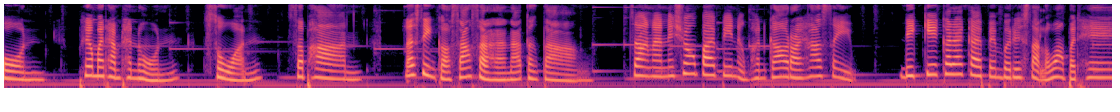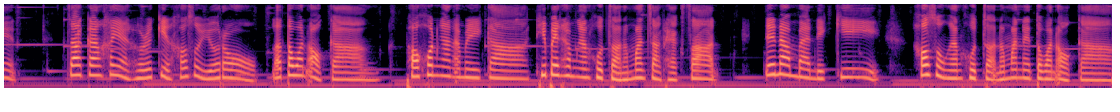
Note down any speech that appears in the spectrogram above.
คน เพื่อมาทำถนน สวน สะพาน และสิ่งก่อสร้างสาธารณะต่างๆ จากนั้นในช่วงปลายปี 1950 ดิกกี้ก็ได้กลายเป็นบริษัทระหว่างประเทศ จากการขยายธุรกิจเข้าสู่ยุโรป และตะวันออกกลาง เพราะคนงานอเมริกาที่ไปทำงานขุดเจาะน้ำมันจากเท็กซัสได้นำแบรนด์ดิกกี้เข้าสู่งานขุดเจาะน้ำมันในตะวันออกกลาง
